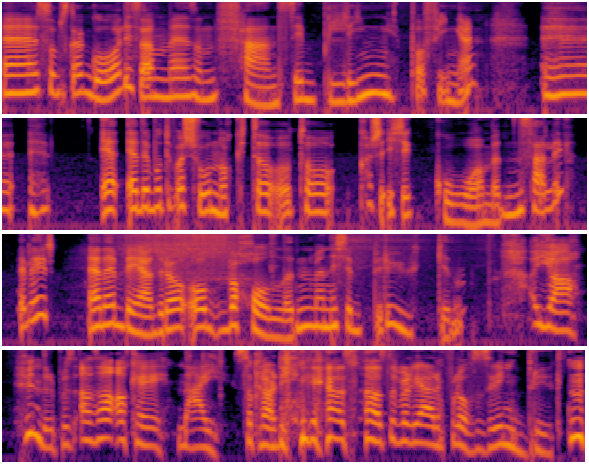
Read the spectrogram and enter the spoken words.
Uh, som skal gå liksom med sånn fancy bling på fingeren. Uh, er, er, det motivasjon nok til å, til å kanskje ikke gå med den særlig? Eller er det bedre å, beholde den, men ikke bruke den? Ja, 100% Altså, OK, nei, så klart ikke. Altså, selvfølgelig er det en forlovelsesring, bruk den.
